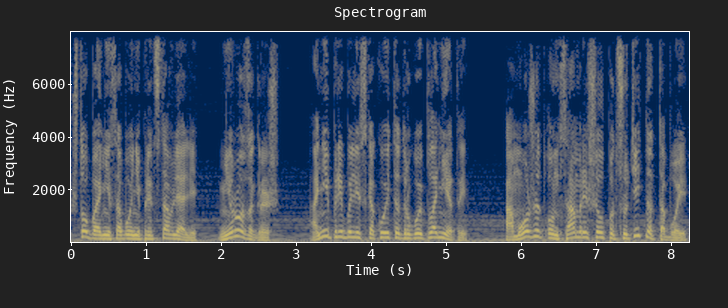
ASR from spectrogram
что бы они собой не представляли, не розыгрыш. Они прибыли с какой-то другой планеты. А может, он сам решил подшутить над тобой?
